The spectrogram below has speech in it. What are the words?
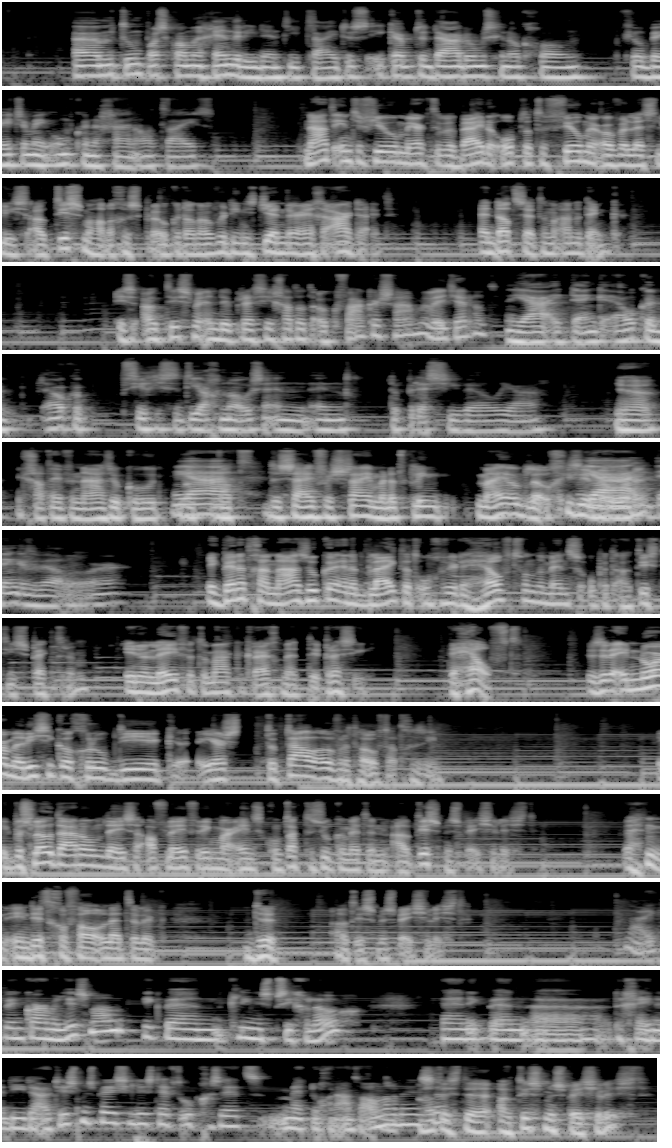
Um, toen pas kwam mijn genderidentiteit. Dus ik heb er daardoor misschien ook gewoon veel beter mee om kunnen gaan altijd. Na het interview merkten we beiden op dat we veel meer over Leslie's autisme hadden gesproken dan over diens gender en geaardheid. En dat zette me aan het denken. Is autisme en depressie, gaat dat ook vaker samen? Weet jij dat? Ja, ik denk elke, elke psychische diagnose en, en depressie wel, ja. Ja, ik ga het even nazoeken hoe, ja. wat, wat, de cijfers zijn, maar dat klinkt mij ook logisch in Ja, de ik denk het wel hoor. Ik ben het gaan nazoeken en het blijkt dat ongeveer de helft van de mensen op het autistisch spectrum in hun leven te maken krijgt met depressie. De helft. Dus een enorme risicogroep die ik eerst totaal over het hoofd had gezien. Ik besloot daarom deze aflevering maar eens contact te zoeken met een autisme-specialist. En in dit geval letterlijk de autisme-specialist. Nou, ik ben Carmen Lisman, ik ben klinisch psycholoog. En ik ben uh, degene die de autisme-specialist heeft opgezet met nog een aantal andere mensen. Wat is de autisme-specialist?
